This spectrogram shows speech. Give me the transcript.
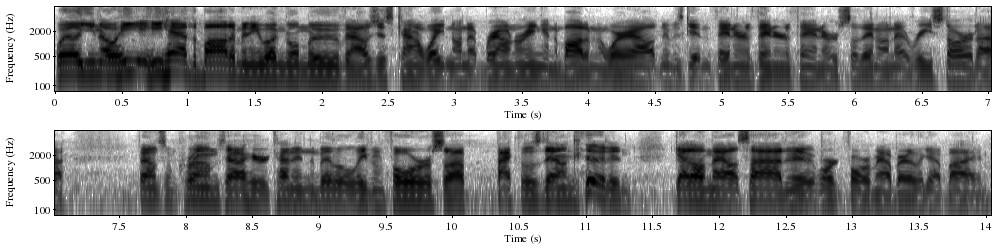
Well, you know, he, he had the bottom and he wasn't going to move, and I was just kind of waiting on that brown ring in the bottom to wear out, and it was getting thinner and thinner and thinner. So then on that restart, I found some crumbs out here kind of in the middle, leaving four, so I packed those down good and got on the outside, and it worked for me. I barely got by him.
